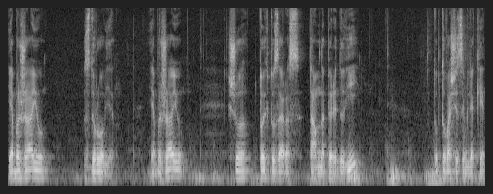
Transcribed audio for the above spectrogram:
Я бажаю здоров'я. Я бажаю, що той, хто зараз там на передовій, тобто ваші земляки,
